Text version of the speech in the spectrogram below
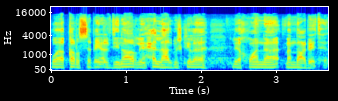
وقرض 70 ألف دينار لنحل هذه المشكلة لإخواننا من باع بيته.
